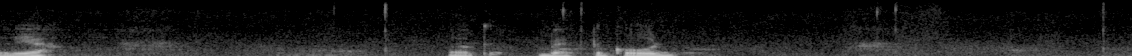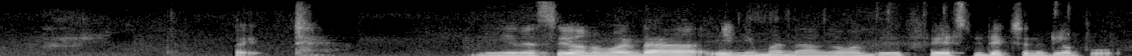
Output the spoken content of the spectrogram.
சரியா? Okay back to code right நீ என்ன செய்யணும் வேண்டாம் இனிமேல் நாங்கள் வந்து ஃபேஸ் டிடெக்ஷனுக்குலாம் போவோம்.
